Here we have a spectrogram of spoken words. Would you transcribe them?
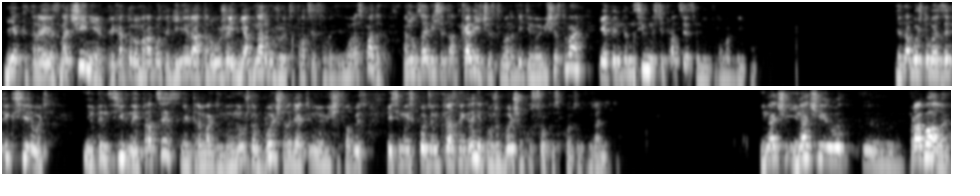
некоторое значение, при котором работа генератора уже не обнаруживается процессом радиоактивного распада, оно зависит от количества радиоактивного вещества и от интенсивности процесса электромагнитного. Для того, чтобы зафиксировать интенсивный процесс электромагнитный, нужно больше радиоактивного вещества. То есть, если мы используем красный гранит, нужно больше кусок использовать гранита. Иначе, иначе вот э, провалы,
